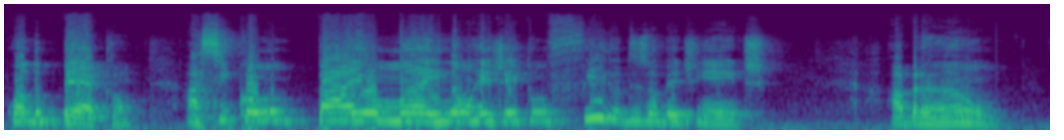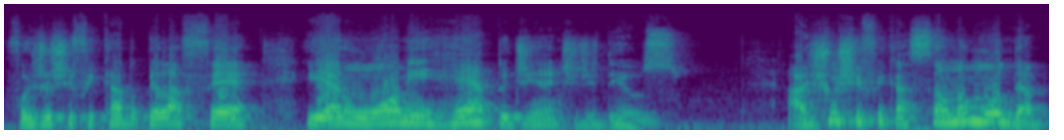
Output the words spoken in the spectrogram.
quando pecam, assim como um pai ou mãe não rejeita um filho desobediente. Abraão foi justificado pela fé e era um homem reto diante de Deus. A justificação não muda.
